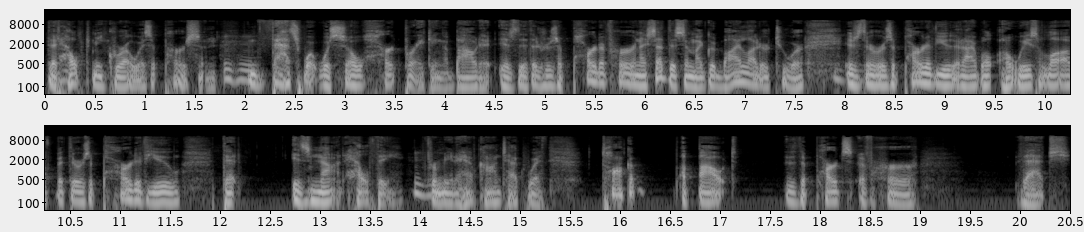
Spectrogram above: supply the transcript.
that helped me grow as a person. Mhm. And that's what was so heartbreaking about it is that there's a part of her, and I said this in my goodbye letter to her, is there is a part of you that I will always love, but there is a part of you that is not healthy for me to have contact with. Talk about the parts of her that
